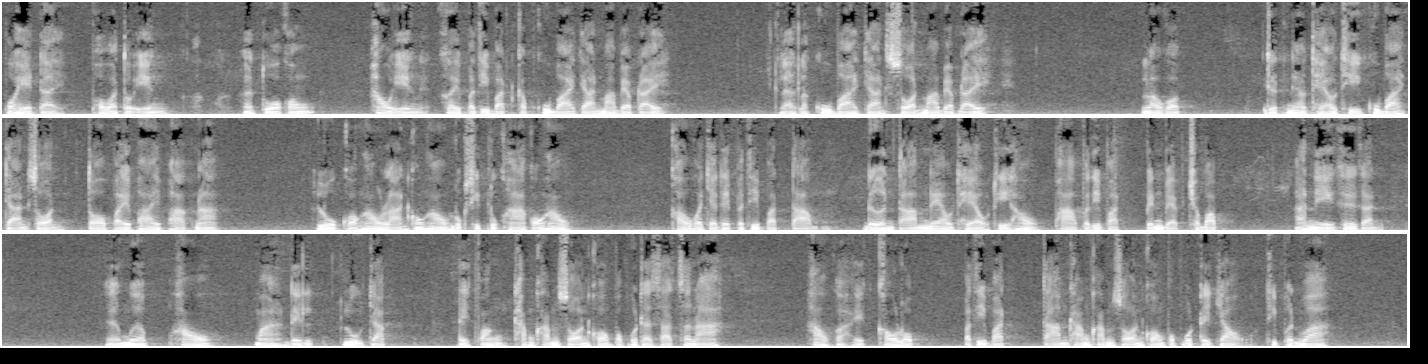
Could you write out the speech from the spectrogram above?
เพราะเหตุใด เพราะว่าตัวเอง ตัวของเฮ้าเองเนี่ย เคยปฏิบัติกับครูบาอาจารย์มาแบบใดแล้วละครูบาอาจารย์สอนมาแบบใดเล่าก็ยึดแนวแถวที่ครูบาอาจารย์สอนต่อไปพ่ายภาคนาลูกของเฮ้าหลานของเฮ้าลูกศิษย์ลูกหาของเฮ้า เขาก็จะได้ปฏิบัติตาม เดินตามแนวแถวที่เฮ้าภาคปฏิบัติเป็นแบบฉบับ อันนี้คือกันเมื่อเฮ้ามาได้รู้จักได้ฟังทำคำสอนของพระพุทธศาสนาเฮ้าก็ให้เคารพปฏิบัติตามท่ามคำสอนของพระพุทธเจ้าที่เพิ่นว่า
